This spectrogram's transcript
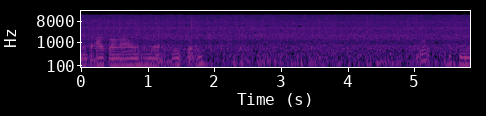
Để không bỏ lỡ những video hấp dẫn nó xả đi nó sẽ đi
